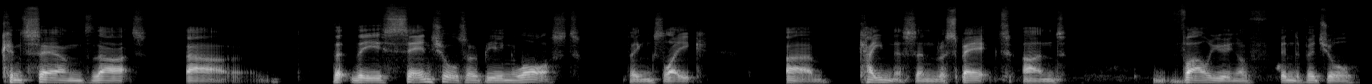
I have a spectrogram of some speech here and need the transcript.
concerned that uh, that the essentials are being lost. Things like um, kindness and respect and valuing of individual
